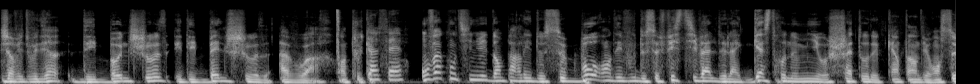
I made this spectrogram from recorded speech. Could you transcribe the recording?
J'ai envie de vous dire des bonnes choses et des belles choses à En tout, Tout cas, à fait. on va continuer d'en parler de ce beau rendez-vous, de ce festival de la gastronomie au château de Quintin durant ce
